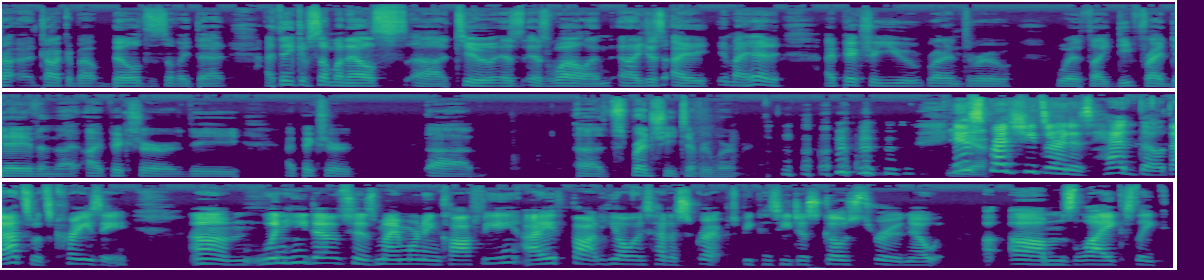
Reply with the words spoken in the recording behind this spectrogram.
ta- talk about builds and stuff like that, I think of someone else uh, too as as well. And, and I just I in my head I picture you running through with like deep fried Dave, and I, I picture the I picture uh, uh, spreadsheets everywhere. his Yeah. spreadsheets are in his head though. That's what's crazy. Um, when he does his my morning coffee, I thought he always had a script because he just goes through no uh, ums, likes. Like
